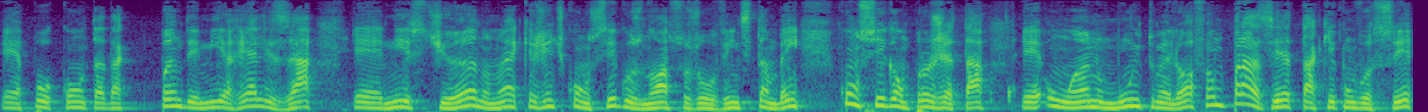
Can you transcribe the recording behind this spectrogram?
é, por conta da pandemia realizar é, neste ano, não é que a gente consiga os nossos ouvintes também consigam projetar é, um ano muito melhor. Foi um prazer estar aqui com você,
